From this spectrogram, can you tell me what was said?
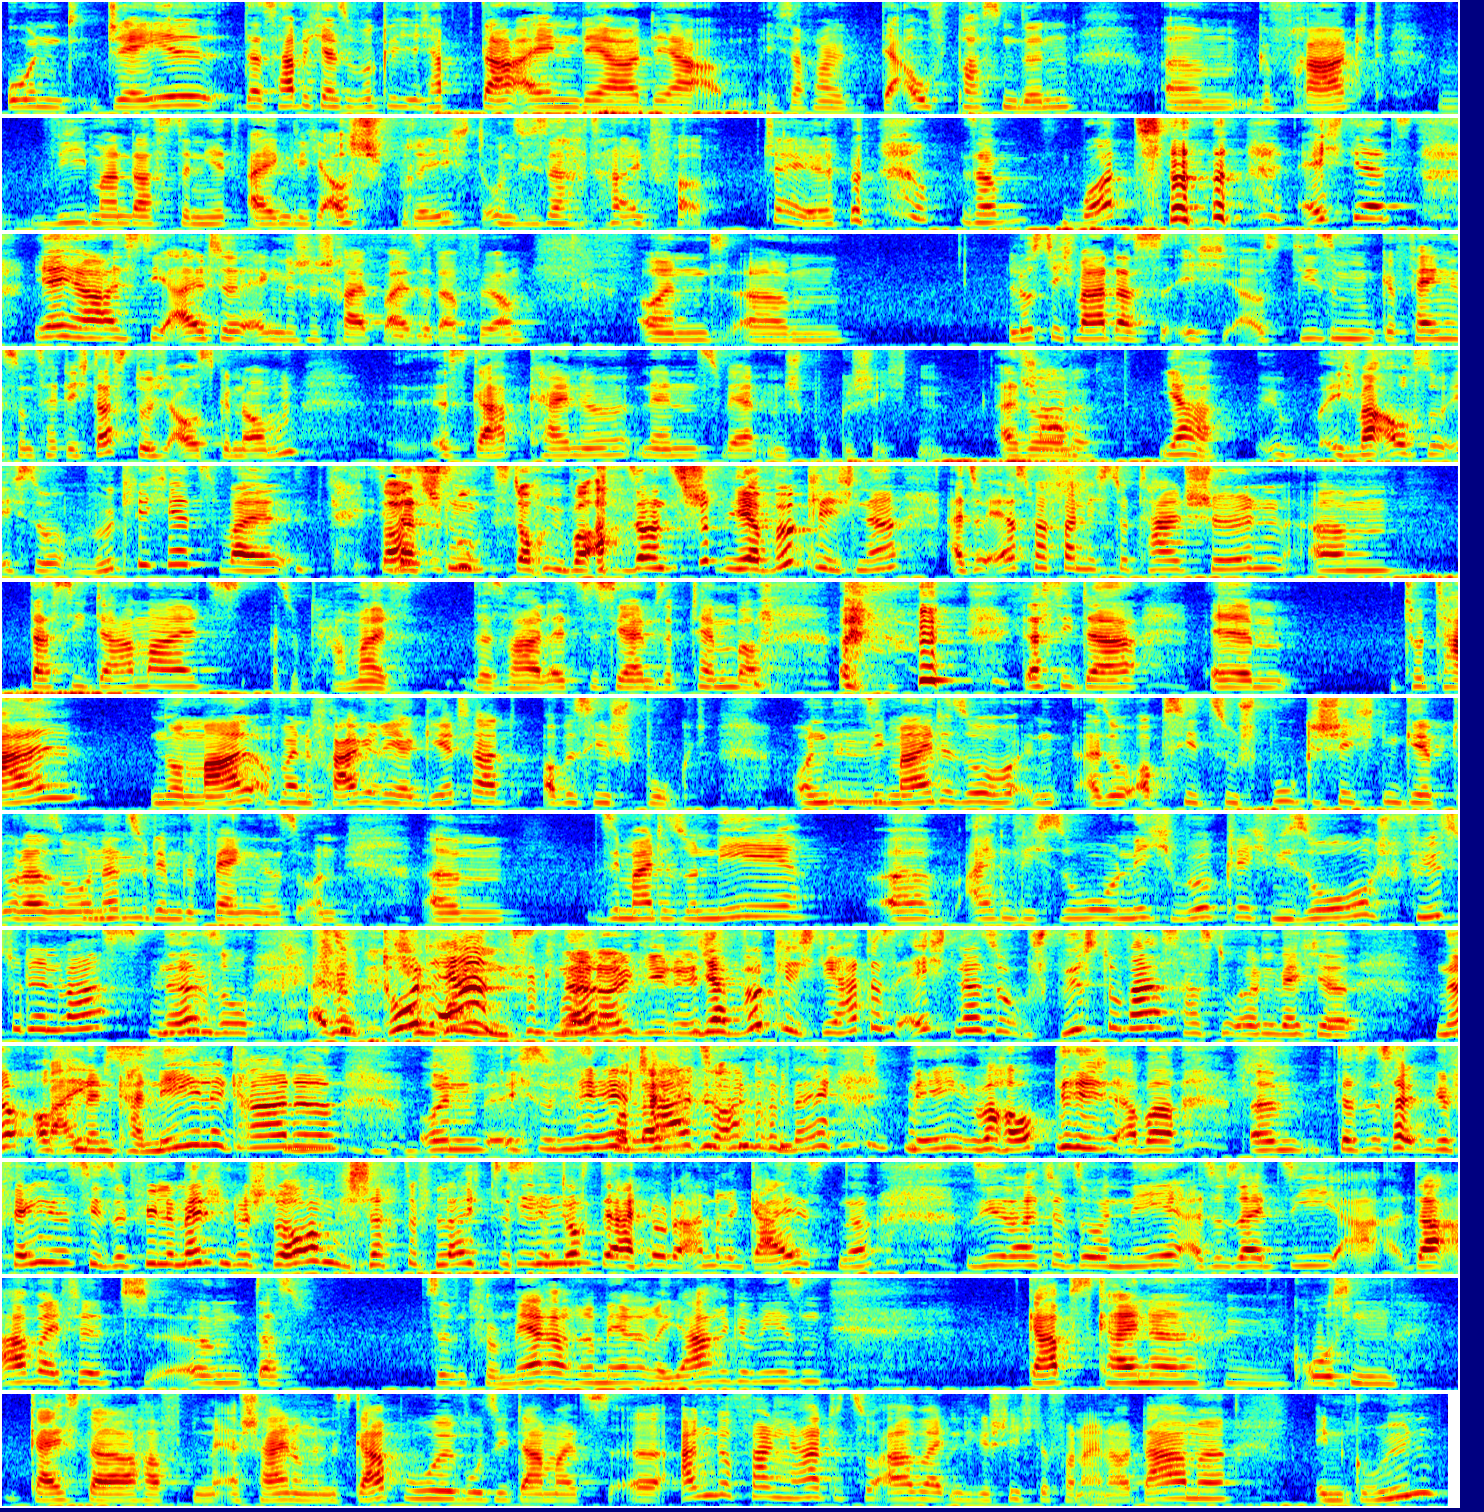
und Jail, das habe ich also wirklich, ich habe da einen der, der, ich sag mal, der Aufpassenden ähm, gefragt, wie man das denn jetzt eigentlich ausspricht. Und sie sagte einfach Jail. Ich sag, what? Echt jetzt? Ja, ja, ist die alte englische Schreibweise dafür. Und ähm, lustig war, dass ich aus diesem Gefängnis, sonst hätte ich das durchaus genommen, es gab keine nennenswerten Spukgeschichten. Also, Schade ja, ich war auch so, ich so, wirklich jetzt? Weil. Sonst spukt es doch überall. Sonst, ja, wirklich, ne? Also, erstmal fand ich es total schön, ähm, dass sie damals, also damals, das war letztes Jahr im September, dass sie da ähm, total normal auf meine Frage reagiert hat, ob es hier spukt. Und mhm. sie meinte so, also ob es hier zu Spukgeschichten gibt oder so, ne, mhm. ne, zu dem Gefängnis. Und ähm, sie meinte so, nee, äh, eigentlich so nicht wirklich, wieso fühlst du denn was? Ne? Mhm. So, also tot ernst. Ne? Neugierig. Ja, wirklich, die hat das echt, ne, so, spürst du was? Hast du irgendwelche ne, offenen Vibes. Kanäle gerade. Mhm. Und ich so, nee. Portal zur anderen Welt. nee, überhaupt nicht. Aber ähm, das ist halt ein Gefängnis. Hier sind viele Menschen gestorben. Ich dachte, vielleicht ist hier mhm. doch der ein oder andere Geist. Ne? sie sagte so, nee, also seit sie da arbeitet, ähm, das sind schon mehrere, mehrere Jahre gewesen, gab es keine mhm. großen geisterhaften Erscheinungen. Es gab wohl, wo sie damals äh, angefangen hatte zu arbeiten, die Geschichte von einer Dame in Grün,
